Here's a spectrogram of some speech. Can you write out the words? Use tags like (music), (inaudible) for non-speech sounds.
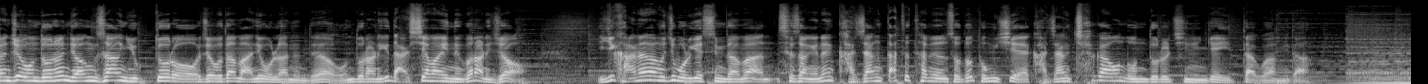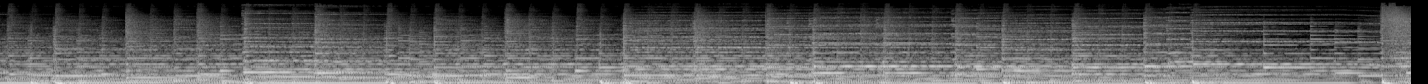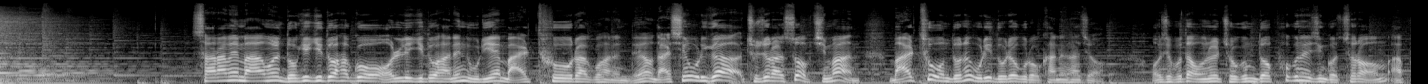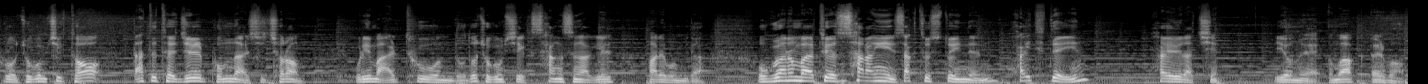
현재 온도는 영상 6도로 어제보다 많이 올랐는데요. 온도라는 게 날씨에만 있는 건 아니죠. 이게 가능한 건지 모르겠습니다만 세상에는 가장 따뜻하면서도 동시에 가장 차가운 온도를 지닌 게 있다고 합니다. 사람의 마음을 녹이기도 하고 얼리기도 하는 우리의 말투라고 하는데요. 날씨는 우리가 조절할 수 없지만 말투 온도는 우리 노력으로 가능하죠. 어제보다 오늘 조금 더 포근해진 것처럼 앞으로 조금씩 더 따뜻해질 봄 날씨처럼 우리 말투 온도도 조금씩 상승하길 바래봅니다. 오고 가는 말투에서 사랑이 싹 틀 수도 있는 화이트데이인 화요일 아침 이연우의 음악 앨범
